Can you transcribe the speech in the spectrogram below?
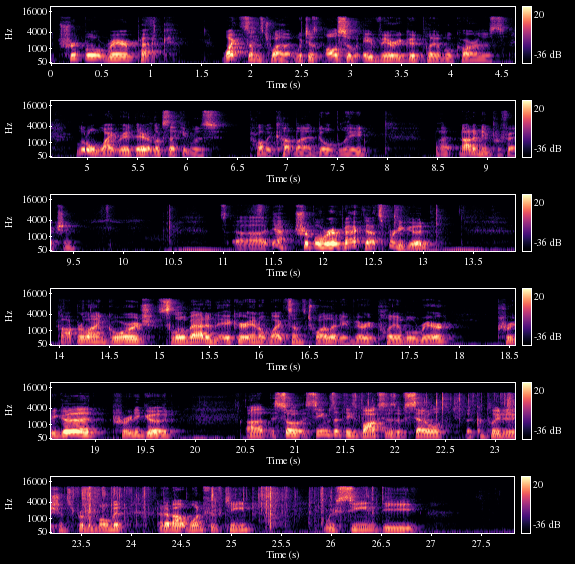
A Triple rare pack. White Sun's Twilight, which is also a very good playable card. This little white right there. It looks like it was probably cut by a dull blade, but not an imperfection. Uh, yeah, triple rare pack. That's pretty good. Copperline Gorge, Slobad, and the Ichor, and a White Sun's Twilight, a very playable rare. Pretty good, pretty good. Uh, so it seems that these boxes have settled the complete editions for the moment at about 115. We've seen the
